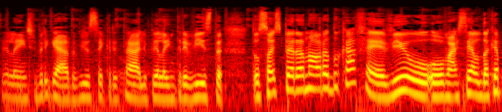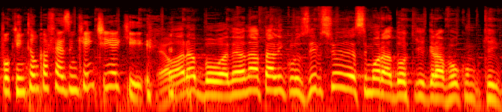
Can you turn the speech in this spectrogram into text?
Excelente, obrigada, viu, secretário, pela entrevista. Estou só esperando a hora do café, viu, ô Marcelo? Daqui a pouquinho tem um cafezinho quentinho aqui. É hora boa, né? Natália, inclusive, se esse morador que gravou, com, que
